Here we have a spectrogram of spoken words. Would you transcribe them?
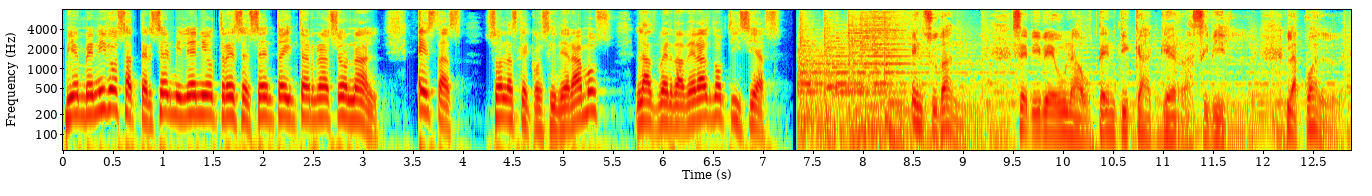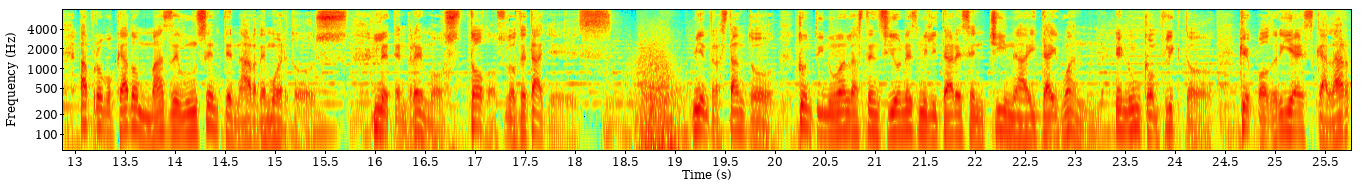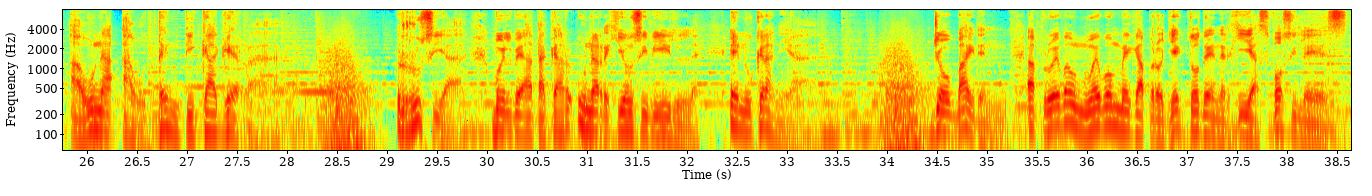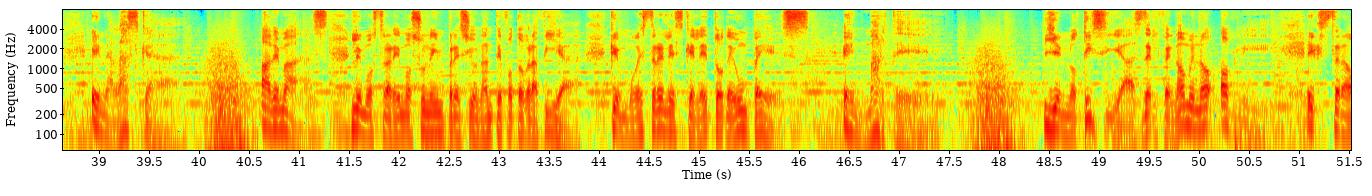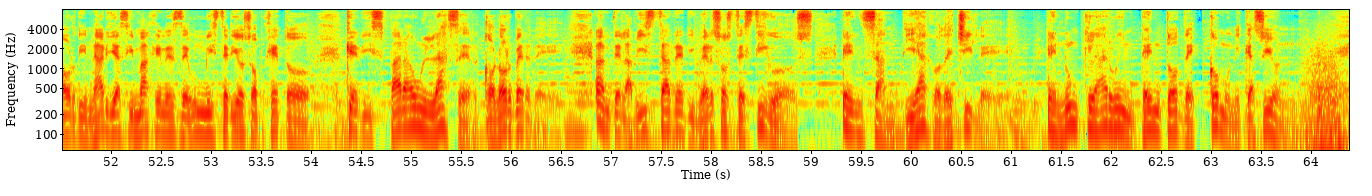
Bienvenidos a Tercer Milenio 360 Internacional. Estas son las que consideramos las verdaderas noticias. En Sudán se vive una auténtica guerra civil, la cual ha provocado más de un centenar de muertos. Le tendremos todos los detalles. Mientras tanto, continúan las tensiones militares en China y Taiwán, en un conflicto que podría escalar a una auténtica guerra. Rusia vuelve a atacar una región civil en Ucrania. Joe Biden aprueba un nuevo megaproyecto de energías fósiles en Alaska. Además, le mostraremos una impresionante fotografía que muestra el esqueleto de un pez en Marte. Y en noticias del fenómeno ovni, extraordinarias imágenes de un misterioso objeto que dispara un láser color verde ante la vista de diversos testigos en Santiago de Chile, en un claro intento de comunicación.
